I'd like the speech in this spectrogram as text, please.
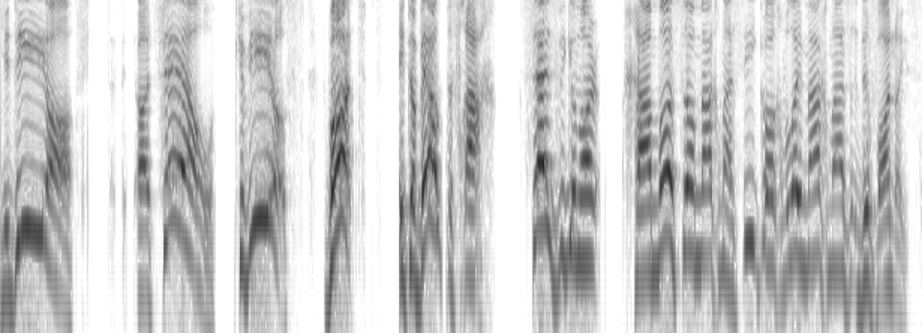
Yediyah, uh, Tzel, Kavios. But it's about the schach. Says the Gemara, Chamasa machmas sikoch v'loy machmas defanos.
